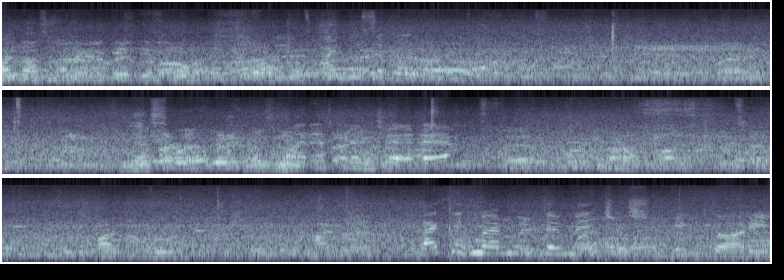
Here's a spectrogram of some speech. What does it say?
Hai la spre Mare plăcere. La cât mai multe meciuri și victorii.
